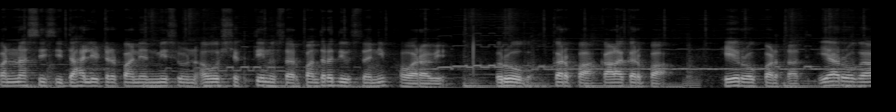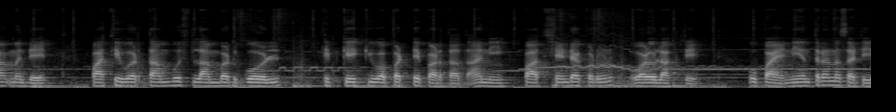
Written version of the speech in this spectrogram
पन्नास सी सी दहा लिटर पाण्यात मिसळून आवश्यकतेनुसार पंधरा दिवसांनी फवारावे. रोग. करपा काळा करपा हे रोग पडतात. या रोगामध्ये पाथीवर तांबूस लांबट गोल ठिपके किंवा पट्टे पाडतात आणि पात शेंड्याकडून वळू लागते. उपाय नियंत्रणासाठी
